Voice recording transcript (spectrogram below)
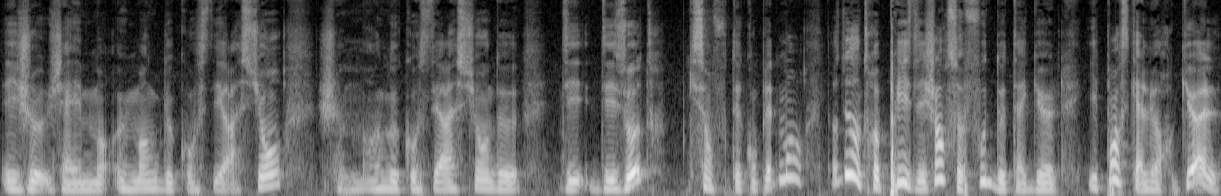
et j'avais un manque de considération, je manque de considération de, des autres qui s'en foutaient complètement. Dans une entreprise, les gens se foutent de ta gueule. Ils pensent qu'à leur gueule.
